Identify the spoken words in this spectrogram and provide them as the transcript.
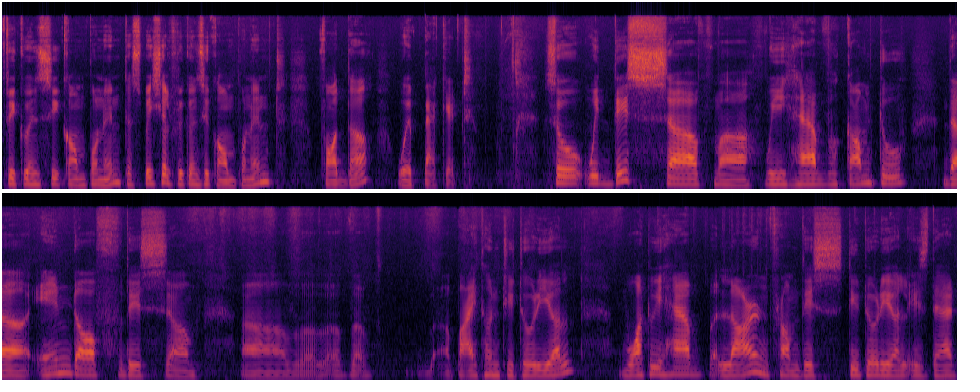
frequency component the spatial frequency component for the wave packet. So, with this uh, we have come to the end of this um, uh, Python tutorial. What we have learned from this tutorial is that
